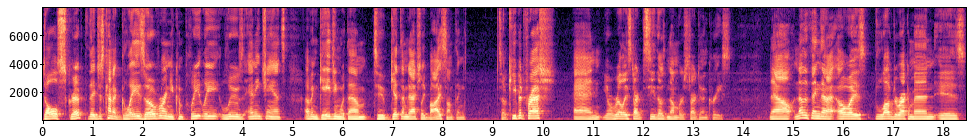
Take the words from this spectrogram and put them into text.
dull script, they just kind of glaze over and you completely lose any chance of engaging with them to get them to actually buy something. So keep it fresh and you'll really start to see those numbers start to increase. Now, another thing that I always love to recommend is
